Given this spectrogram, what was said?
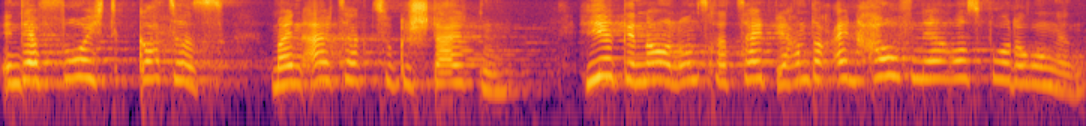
in der Furcht Gottes meinen Alltag zu gestalten. Hier genau in unserer Zeit, wir haben doch einen Haufen Herausforderungen.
